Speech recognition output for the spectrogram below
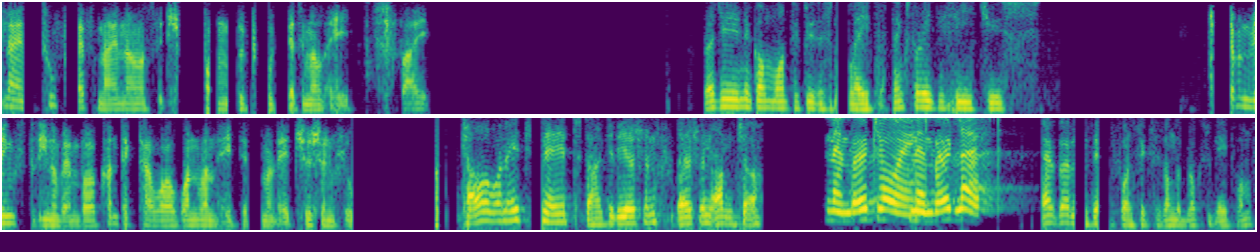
Line 259 now, switch from to 2 decimal 8 5. Roger Unicom 122 decimal 8. Thanks for ATC. Tschüss. Germanwings 3 November, Contact Tower 118 decimal 8, tschüss, schönen Flug. Tower 188, danke dir, schönen, äh, schönen Abend, ciao. Member joined. Member left. Air Berlin 046 is on the blocks gate 15.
